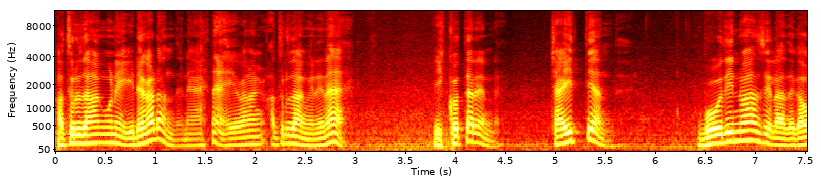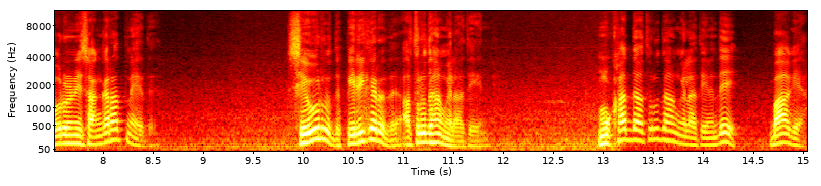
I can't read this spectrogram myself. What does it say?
අතුරුදහන් වුණේ ඉඩ කඩන්ද නෑ නෑ ඒවනම් අතුරුදහන් වෙන්නේ නෑ. ඉක්කොත්තරෙන්න. චෛත්‍යයන්ද? බෝධීන් වහන්සේලාද ගෞරවනීය සංඝරත්නයේද? සිවුරුද පිරිකරද අතුරුදහන් වෙලා තියෙන්නේ. මොකද්ද අතුරුදහන් වෙලා තියෙන දේ? භාගයක්.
